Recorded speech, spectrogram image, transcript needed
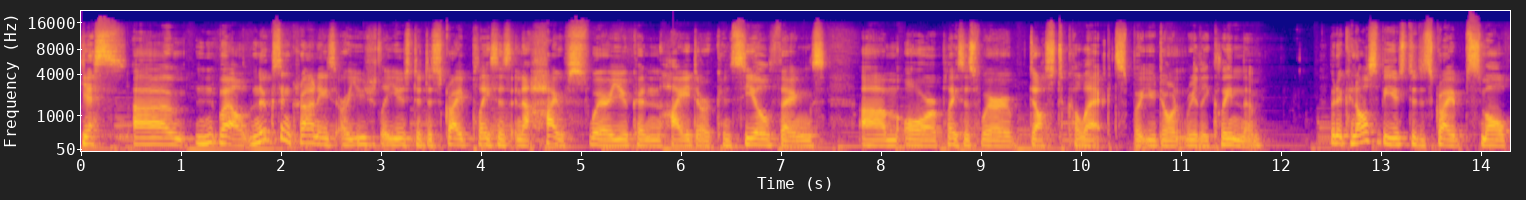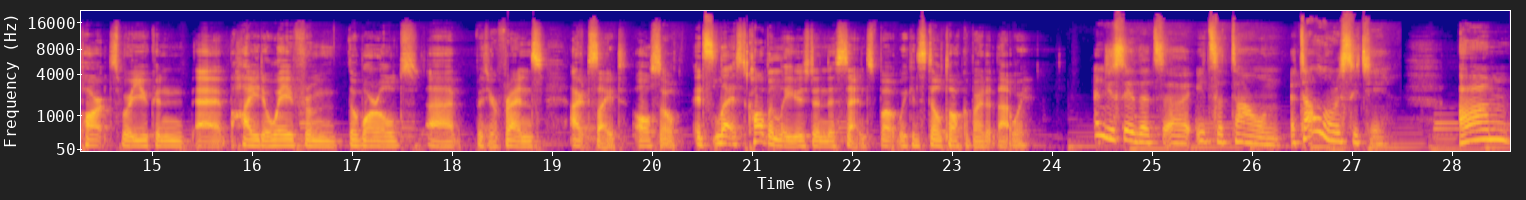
Yes. Um, well, nooks and crannies are usually used to describe places in a house where you can hide or conceal things, um, or places where dust collects but you don't really clean them but it can also be used to describe small parts where you can uh, hide away from the world uh, with your friends outside, also. It's less commonly used in this sense, but we can still talk about it that way. And you say that uh, it's a town. A town or a city? Um,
